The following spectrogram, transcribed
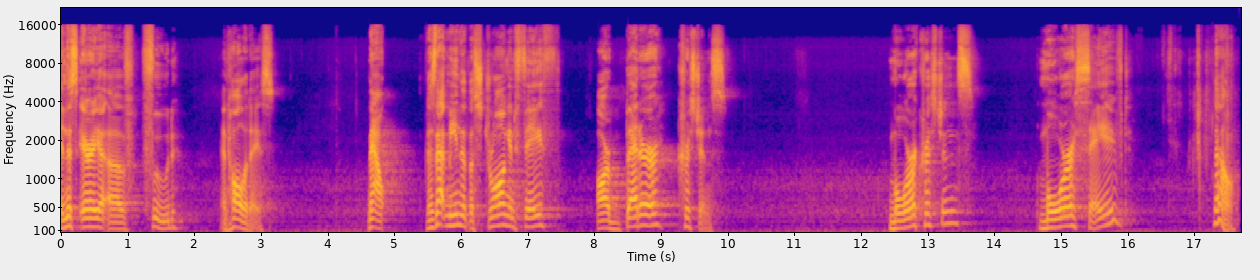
in this area of food and holidays. Now, does that mean that the strong in faith are better Christians? More Christians? More saved? No.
